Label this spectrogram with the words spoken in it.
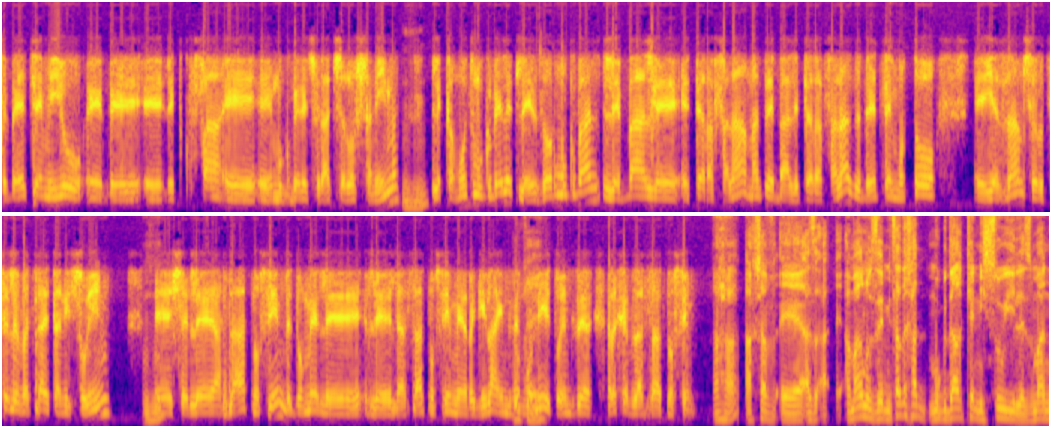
שבעצם יהיו אה, אה, לתקופה מוגבלת של עד שלוש שנים, mm-hmm. לכמות מוגבלת, לאזור מוגבל, לבעל היתר הפעלה. מה זה בעל היתר הפעלה? זה בעצם אותו יזם שרוצה לבצע את הניסויים. Mm-hmm. של הסעת נוסעים, בדומה ל, ל, להסעת נוסעים רגילה, אם זה okay. אוקיי. מונית או אם זה רכב להסעת נוסעים. אהה, עכשיו, אה, אז אה, אמרנו, זה מצד אחד מוגדר כניסוי לזמן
